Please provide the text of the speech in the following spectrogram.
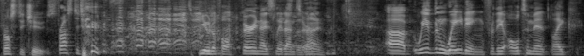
Prostitutes. Prostitutes. it's beautiful. Very nicely That's done, sir. Uh, we've been waiting for the ultimate like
